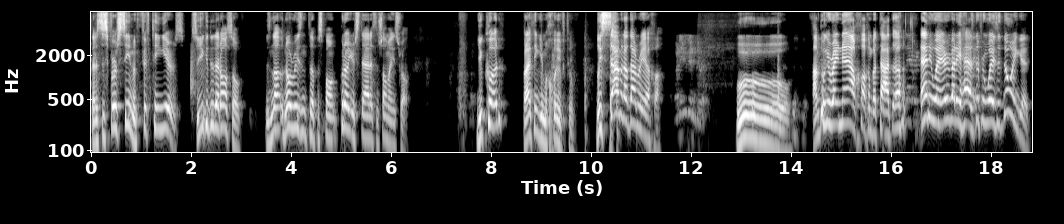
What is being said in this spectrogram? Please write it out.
that it's his first siyum in 15 years. So you could do that also. There's no, no reason to postpone. Put on your status and Shalom Yisrael. You could, but I think you're mechuyev to. Lisamin adam riyecha. When are you going to do it? Ooh. I'm doing it right now, Chacham Batata. Anyway, everybody has different ways of doing it.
